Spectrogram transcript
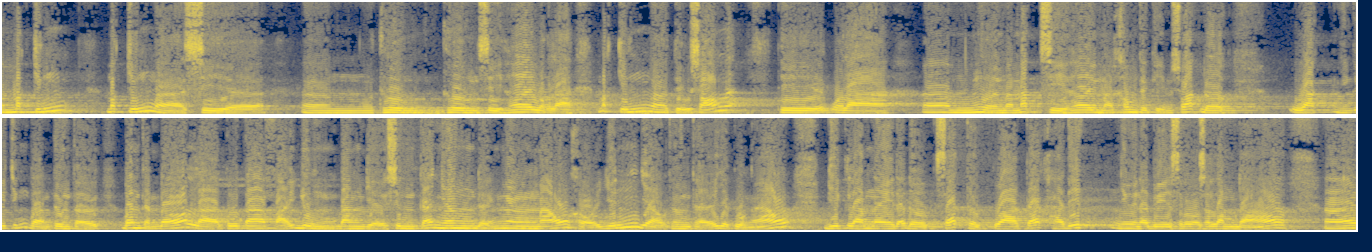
uh, mắc chứng mắc chứng mà xì uh, thường thường xì hơi hoặc là mắc chứng uh, ờ, tiểu xón á thì hoặc là uh, những người mà mắc xì hơi mà không thể kiểm soát được hoặc những cái chứng bệnh tương tự. Bên cạnh đó là cô ta phải dùng băng vệ sinh cá nhân để ngăn máu khỏi dính vào thân thể và quần áo. Việc làm này đã được xác thực qua các hadith như Nabi Sallallahu Alaihi Wasallam đã à,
